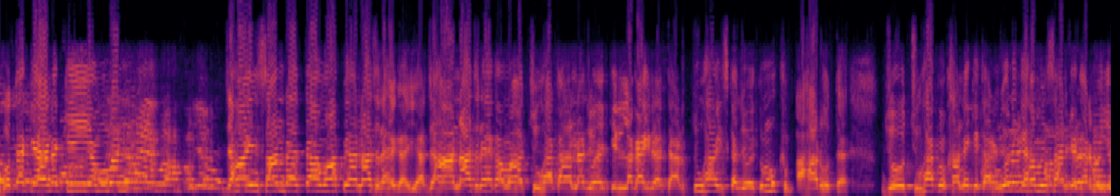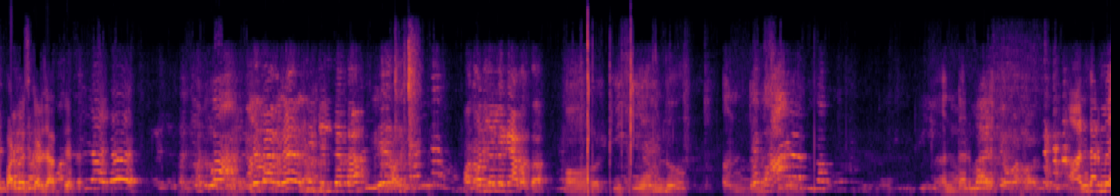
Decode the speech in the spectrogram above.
होता क्या है ना कि अमूमन जहाँ इंसान रहता है, वहाँ पे अनाज रहेगा यार जहाँ अनाज रहेगा, वहाँ चूहा का आना जो है कि लगा ही रहता है। और चूहा इसका जो है कि मुख्य आहार होता है। जो चूहा को खाने के कारण, जो ना कि हम इंसान के घर में ये प्रवेश कर जाते हैं। और इसे हम लोग अंदर अंदर में अंदर में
